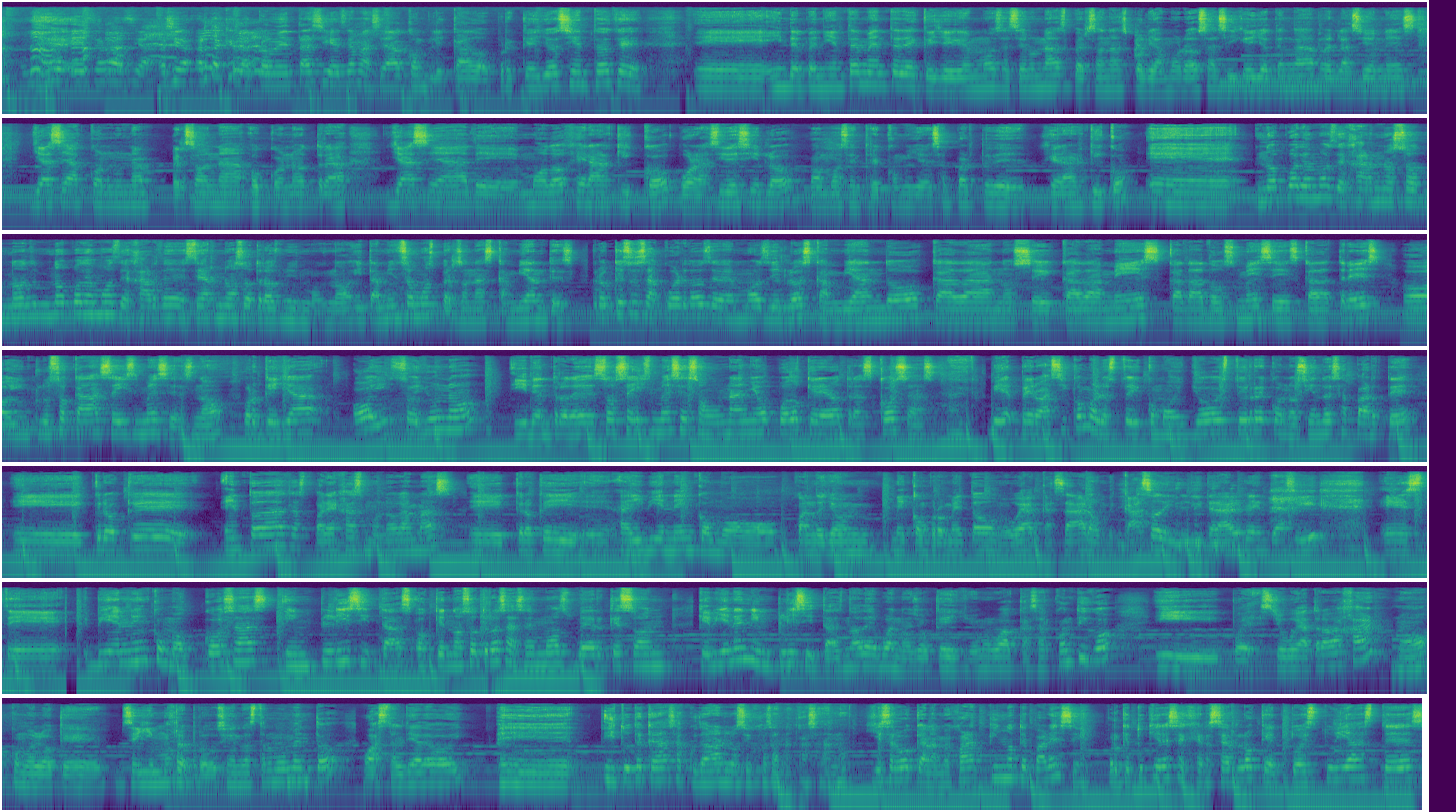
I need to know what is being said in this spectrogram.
es demasiado. O sea, ahorita que lo comentas, sí es demasiado complicado, porque yo siento que eh, independientemente de que lleguemos a ser unas personas poliamorosas y que yo tenga relaciones, ya sea con una persona o con otra, ya sea de modo jerárquico, por así decirlo, vamos entre comillas esa parte de jerárquico, eh, no podemos dejarnos, no, no podemos dejar de ser nosotros mismos, ¿no? Y también somos personas cambiantes. Creo que esos acuerdos debemos irlos cambiando cada, no sé, cada mes, cada dos meses, cada tres o incluso cada seis meses, ¿no? Porque ya hoy soy uno y dentro de esos seis meses o un año puedo querer otras cosas. Pero así como lo estoy, como yo estoy reconociendo esa parte, eh, creo que en todas las parejas monógamas, eh, creo que eh, ahí vienen como cuando yo me comprometo o me voy a casar o me caso literalmente así, este, vienen como cosas implícitas o que nosotros hacemos ver que son, que vienen implícitas, ¿no? De bueno, yo que yo me voy a casar contigo y pues yo voy a trabajar, ¿no? Como lo que seguimos reproduciendo hasta el momento o hasta el día de hoy. Eh, y tú te quedas a cuidar a los hijos en la casa, ¿no? Y es algo que a lo mejor a ti no te parece, porque tú quieres ejercer lo que tú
